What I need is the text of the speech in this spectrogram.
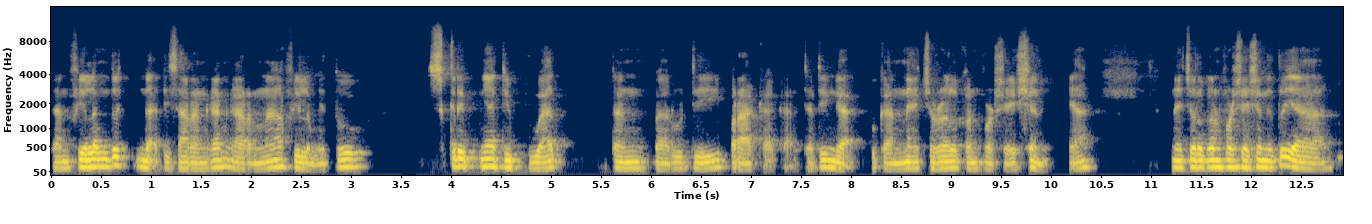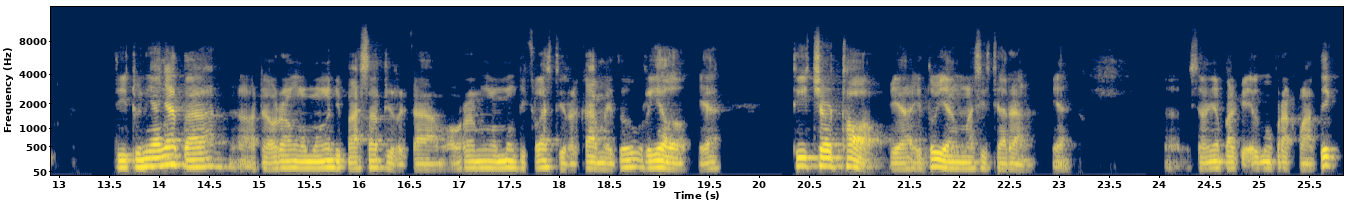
Dan film itu tidak disarankan karena film itu skripnya dibuat dan baru diperagakan. Jadi enggak bukan natural conversation ya. Natural conversation itu ya di dunia nyata ada orang ngomong di pasar direkam, orang ngomong di kelas direkam itu real ya. Teacher talk ya itu yang masih jarang ya. Misalnya pakai ilmu pragmatik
